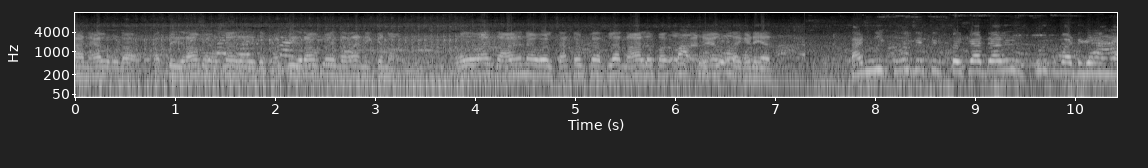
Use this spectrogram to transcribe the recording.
ஏன் கூட பத்து கிராமம் உள்ள இது பத்து கிராமம் இதெல்லாம் நிற்கணும் பொதுவாக இந்த ஆஞ்சநேய கோயில் சென்ட்ரல் நாலு பக்கம் கூட கிடையாது. தண்ணி குடிக்கிறதுக்கு போய் கேட்டாலும் கொடுக்க மாட்டேங்கிறாங்க.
